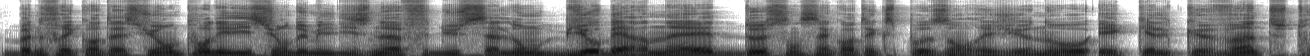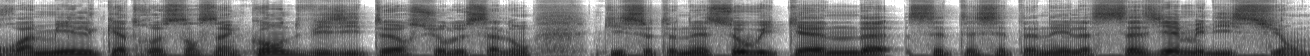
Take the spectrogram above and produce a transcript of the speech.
Bonne fréquentation pour l'édition 2019 du salon Bio-Bernet, 250 exposants régionaux et quelques 23 450 visiteurs sur le salon qui se tenait ce week-end. C'était cette année la 16e édition.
